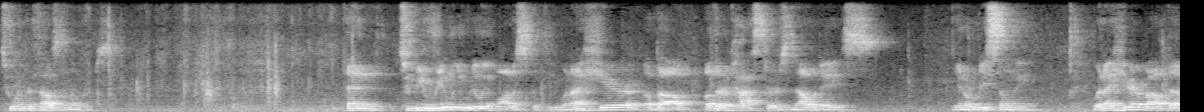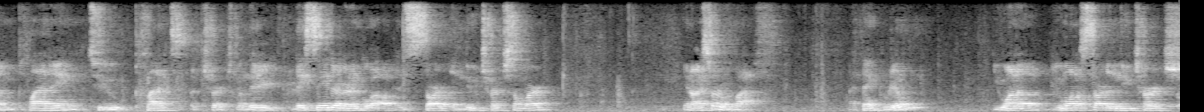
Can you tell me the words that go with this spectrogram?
200,000 members. And to be really, really honest with you, when I hear about other pastors nowadays, you know, recently, When I hear about them planning to plant a church, when they, they say they're going to go out and start a new church somewhere, you know, I sort of laugh. I think, really? You want to you want to start a new church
